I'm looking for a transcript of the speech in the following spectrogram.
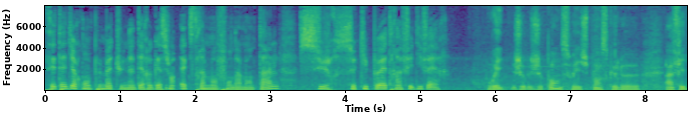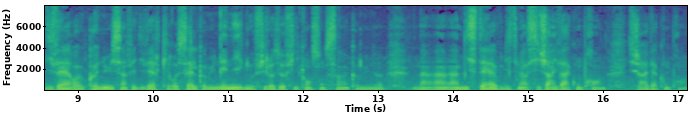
C'est-à-dire qu'on peut mettre une interrogation extrêmement fondamentale sur ce qui peut être un fait divers. Oui, je, pense, oui, je pense que le, un fait divers euh, connu, c'est un fait divers qui recèle comme une énigme philosophique en son sein, comme une, un, mystère. vous dites, mais si j'arrivais à comprendre, si j'arrivais à comprendre.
